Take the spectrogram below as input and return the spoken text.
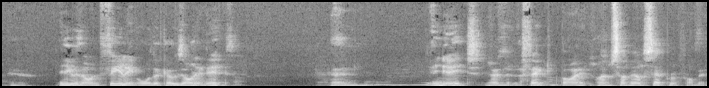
it. Yeah. Even though I'm feeling all that goes on in it, and in it, and affected by it, I'm somehow separate from it.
